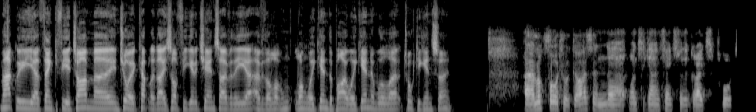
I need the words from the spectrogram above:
Mark, we uh, thank you for your time. Uh, enjoy a couple of days off. If you get a chance over the uh, over the long long weekend, the bye weekend, and we'll uh, talk to you again soon. Uh, look forward to it, guys. And uh, once again, thanks for the great support,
